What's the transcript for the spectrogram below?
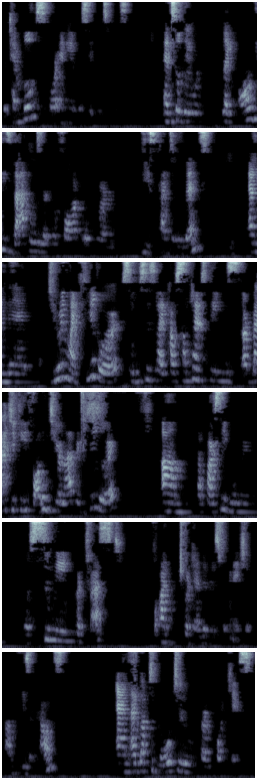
the temples or any of the sacred space and so they were like all these battles that were fought over these kinds of events and then during my fieldwork so this is like how sometimes things are magically fall into your lap in fieldwork um, a Parsi woman was suing her trust for, for gender discrimination on these accounts and I got to go to her court case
